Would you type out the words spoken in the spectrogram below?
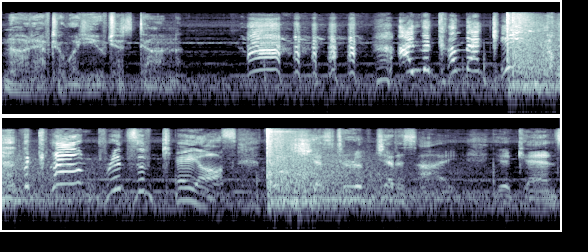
Not after what you've just done. I'm the comeback king! The Clown Prince of Chaos! The Jester of Genocide. You can't...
